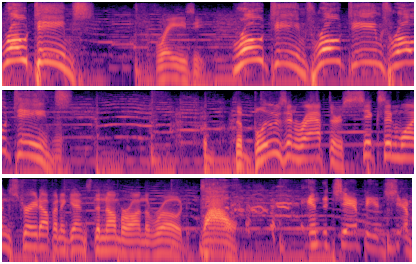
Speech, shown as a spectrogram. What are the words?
Road teams. Crazy. Road teams. Road teams. Road teams. The, the Blues and Raptors, six and one straight up and against the number on the road Wow. in the championship.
